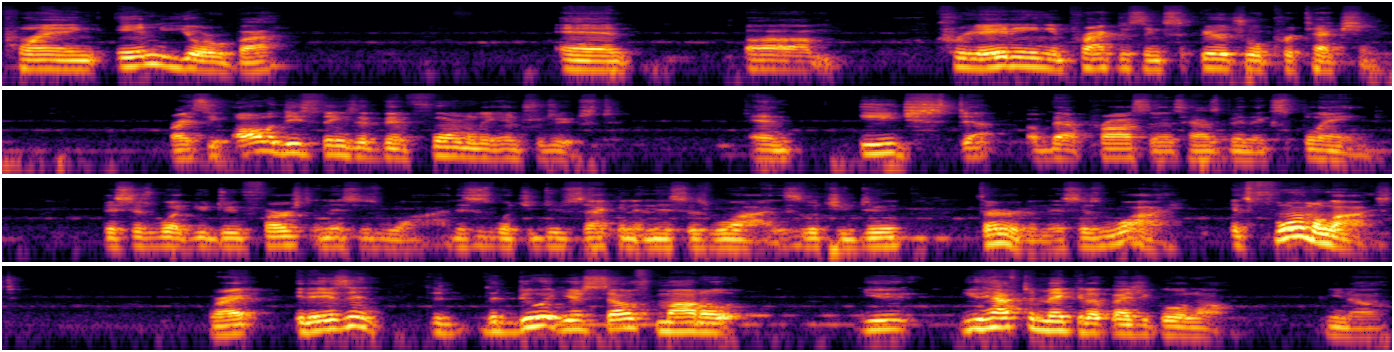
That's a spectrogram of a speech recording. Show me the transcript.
praying in Yoruba, and um, creating and practicing spiritual protection. Right. See, all of these things have been formally introduced, and each step of that process has been explained. This is what you do first, and this is why. This is what you do second, and this is why. This is what you do third, and this is why. It's formalized, right? It isn't the, the do-it-yourself model. You you have to make it up as you go along. You know,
